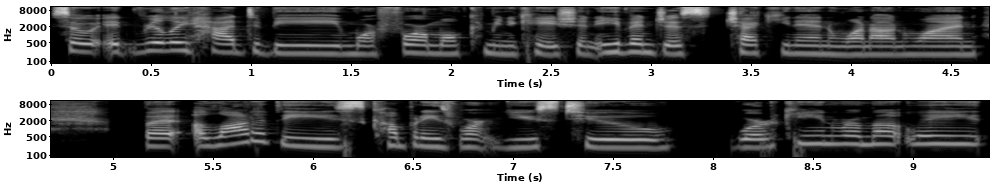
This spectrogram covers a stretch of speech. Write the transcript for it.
So it really had to be more formal communication, even just checking in one on one. But a lot of these companies weren't used to working remotely,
